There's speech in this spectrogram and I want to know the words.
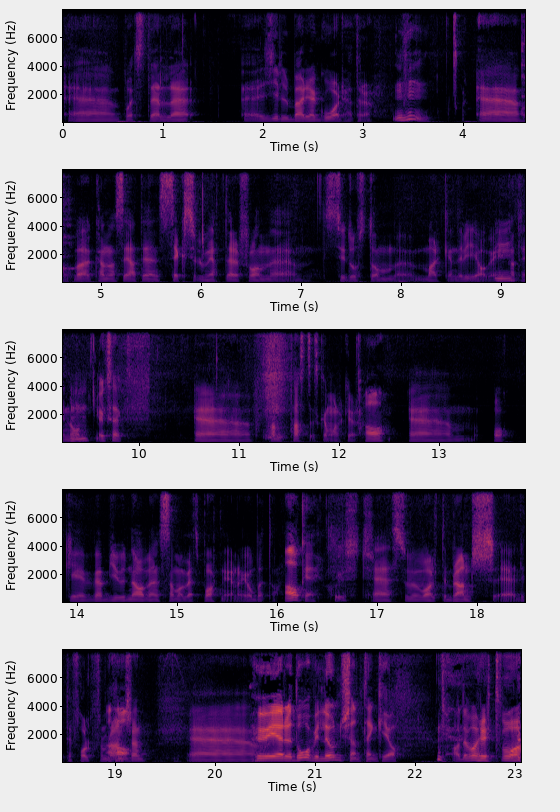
Eh, på ett ställe, eh, Gillberga gård heter det. Mhm. Eh, vad kan man säga att det är en 6 kilometer från eh, sydost om eh, marken där vi jagar i Mm, Katrineholm. mm. Exakt. Eh, fantastiska marker. Ja, Eh, och vi har bjudna av en samarbetspartner genom jobbet då. ja okej. Schysst. Eh, så vi var lite bransch, eh, lite folk från branschen. Eh, Hur är det då vid lunchen tänker jag? Ja, det var ju två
